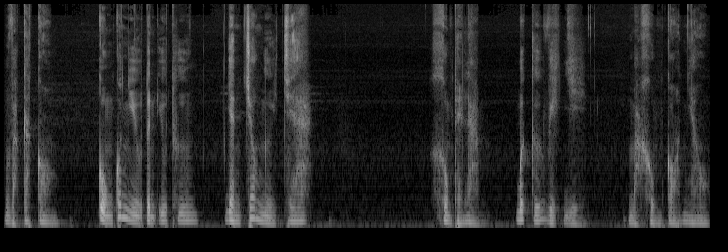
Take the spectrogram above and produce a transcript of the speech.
Và các con cũng có nhiều tình yêu thương dành cho người cha. Không thể làm bất cứ việc gì mà không có nhau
